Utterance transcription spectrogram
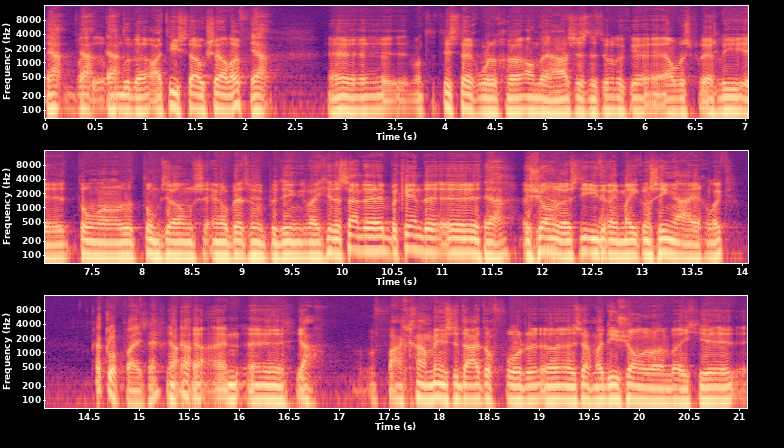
ja, wat, onder de artiesten ook zelf. Ja, Eh, want het is tegenwoordig uh, André Hazes natuurlijk, eh, Elvis Presley, eh, Tom, Tom Jones, Engelbert Humperdinck. Weet je, dat zijn de bekende eh, Ja. genres die iedereen mee kan zingen eigenlijk. dat klopt wij zeg. Ja, ja. en eh, ja, vaak gaan mensen daar toch voor eh, zeg maar die genre een beetje, eh,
